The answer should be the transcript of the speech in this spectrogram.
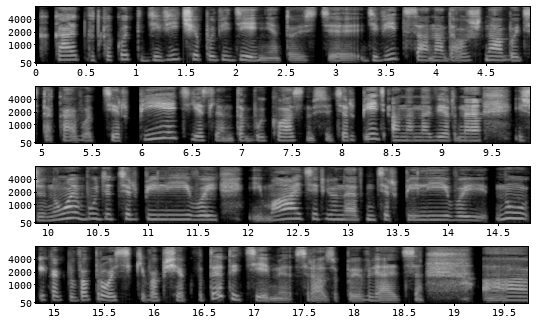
какая-то вот какое-то девичье поведение. То есть э, девица, она должна быть такая вот терпеть. Если она там будет классно все терпеть, она, наверное, и женой будет терпеливой, и матерью, наверное, терпеливой. Ну, и как бы вопросики вообще к вот этой теме сразу появляются. А,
